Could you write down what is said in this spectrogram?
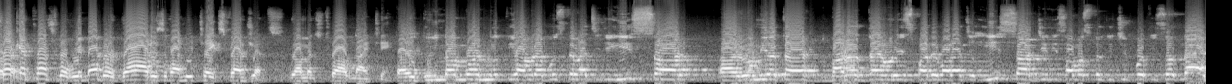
second principle, remember God is the one who takes vengeance. Romans 12, 19. তাই দুই নম্বর নীতি আমরা বুঝতে পারছি যে ঈশ্বর আহ, রোমিও তার বারো অধ্যায় উনিশ পদে বলা আছে ঈশ্বর যিনি সমস্ত কিছু প্রতিশোধ নেন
